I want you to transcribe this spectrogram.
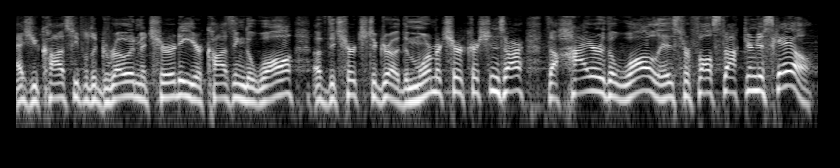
As you cause people to grow in maturity, you're causing the wall of the church to grow. The more mature Christians are, the higher the wall is for false doctrine to scale.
